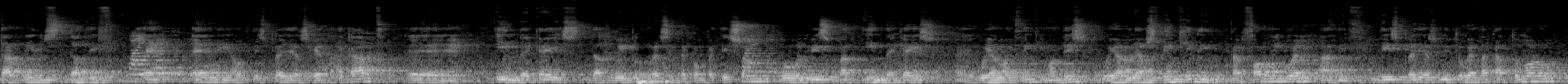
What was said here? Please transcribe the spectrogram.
That means that if any of these players get a card, uh, in the case that we progress in the competition, we will miss. But in the case uh, we are not thinking on this, we are just thinking in performing well. And if these players need to get a card tomorrow,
